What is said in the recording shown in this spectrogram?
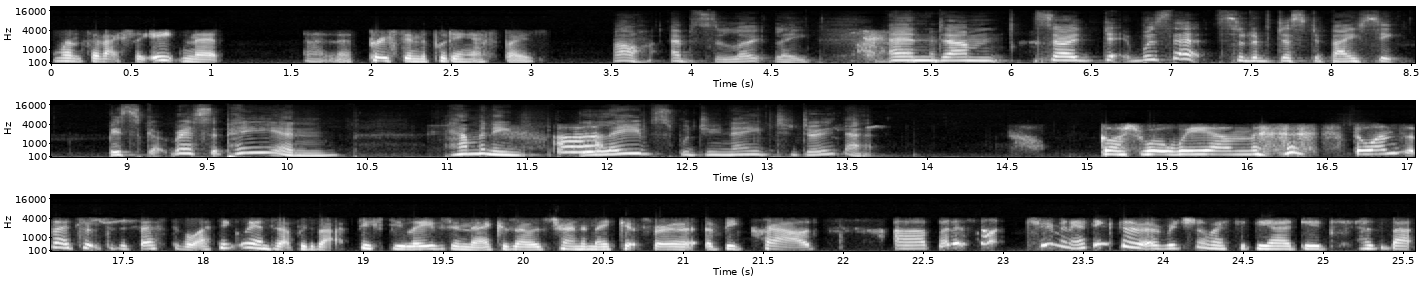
once they've actually eaten it, uh, the proof's in the pudding, I suppose. Oh, absolutely. And um, so, d- was that sort of just a basic biscuit recipe? And how many leaves would you need to do that? Gosh, well, we um, the ones that I took to the festival, I think we ended up with about 50 leaves in there because I was trying to make it for a, a big crowd. Uh, but it's not too many. I think the original recipe I did has about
